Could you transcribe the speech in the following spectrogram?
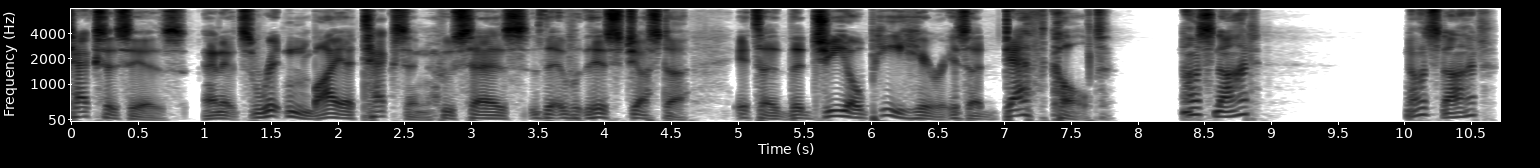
Texas is, and it's written by a Texan who says that this just a it's a the GOP here is a death cult. No, it's not. No, it's not.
